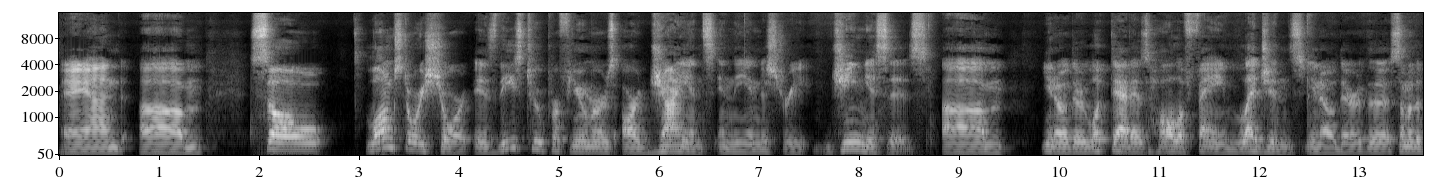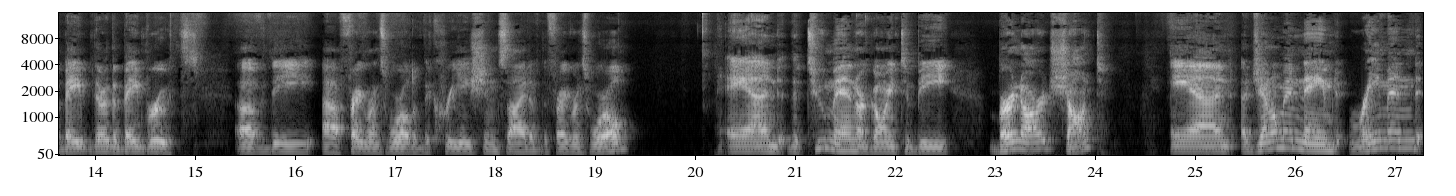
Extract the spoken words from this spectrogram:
And um, so, long story short, is these two perfumers are giants in the industry, geniuses. Um, you know, they're looked at as Hall of Fame legends. You know, they're the some of the Babe, they're the Babe Ruths of the uh, fragrance world, of the creation side of the fragrance world. And the two men are going to be Bernard Chant and a gentleman named Raymond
